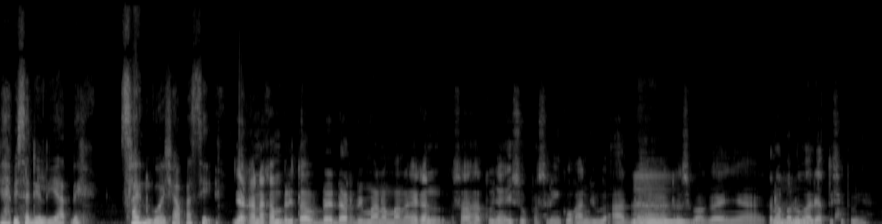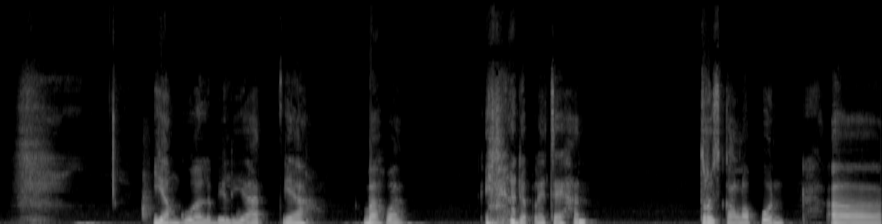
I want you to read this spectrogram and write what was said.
ya bisa dilihat deh selain gue siapa sih Ya karena kan berita beredar di mana-mana ya kan salah satunya isu perselingkuhan juga ada Hmm. dan sebagainya. Kenapa lu Hmm. nggak lihat di situnya? yang gue lebih lihat ya bahwa ini ada pelecehan. Terus kalaupun eh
